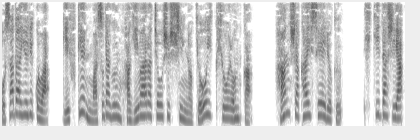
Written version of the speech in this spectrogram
長田百合子は、岐阜県増田郡萩原町出身の教育評論家。反社会勢力。引き出し屋。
